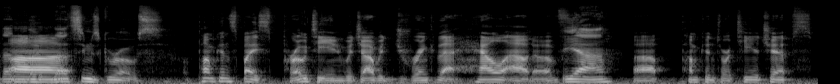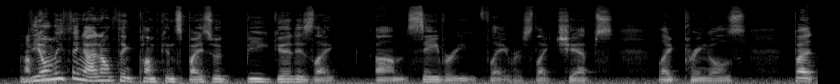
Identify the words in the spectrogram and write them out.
that, uh, that, that seems gross. Pumpkin spice protein, which I would drink the hell out of. Yeah. Uh, pumpkin tortilla chips. Pumpkin, The only thing I don't think pumpkin spice would be good is like um, savory flavors, like chips, like Pringles. But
